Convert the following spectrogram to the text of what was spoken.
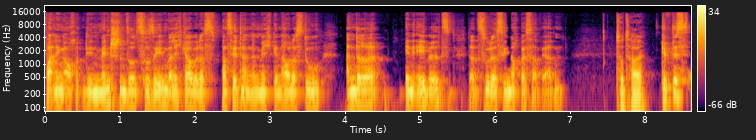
Vor allen Dingen auch den Menschen so zu sehen, weil ich glaube, das passiert dann nämlich genau, dass du andere enablest dazu, dass sie noch besser werden. Total. Gibt es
